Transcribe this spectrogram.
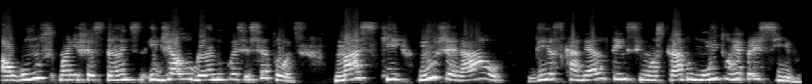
alguns manifestantes e dialogando com esse setor, mas que, no geral, Dias Canelo tem se mostrado muito repressivo.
